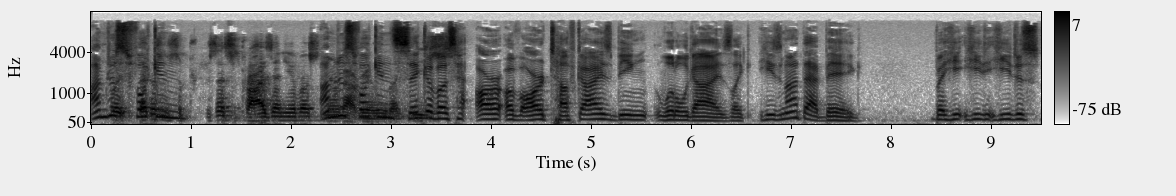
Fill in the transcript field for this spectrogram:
I'm just but fucking. sup- does that surprise any of us? I'm No, just not really. fucking Like, sick of us ha- our of our tough guys being little guys. Like he's not that big, but he he he just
